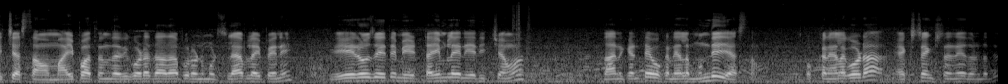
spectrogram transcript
ఇచ్చేస్తామమ్మా. అయిపోతుంది. అది కూడా దాదాపు రెండు మూడు స్లాబ్లు అయిపోయినాయి. ఏ రోజైతే మీ టైం లైన్ ఏది ఇచ్చామో దానికంటే ఒక నెల ముందే చేస్తాం. ఒక్క నెల కూడా ఎక్స్టెన్షన్ అనేది ఉండదు.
